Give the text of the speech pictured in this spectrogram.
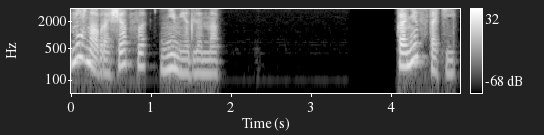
нужно обращаться немедленно. Конец статьи.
